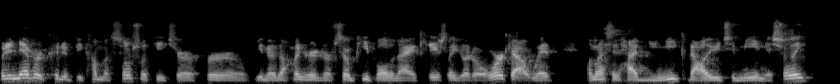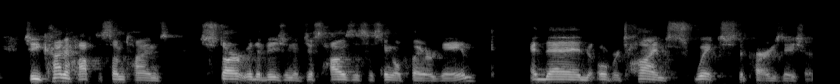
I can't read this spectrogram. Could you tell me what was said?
but it never could have become a social feature for you know the hundred or so people that I occasionally go to a workout with, unless it had unique value to me initially. So you kind of have to sometimes start with a vision of just how is this a single player game, and then over time switch the prioritization.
